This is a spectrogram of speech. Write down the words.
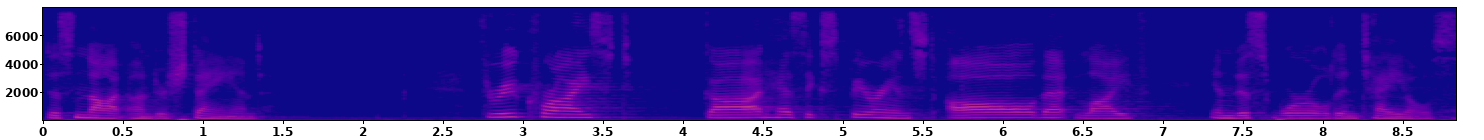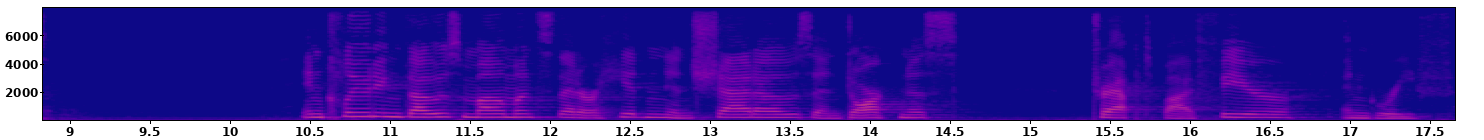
does not understand. Through Christ, God has experienced all that life in this world entails including those moments that are hidden in shadows and darkness, trapped by fear and grief.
